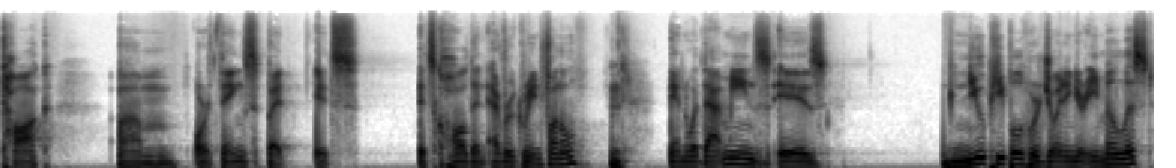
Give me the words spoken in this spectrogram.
talk um or things, but it's it's called an evergreen funnel. And what that means is new people who are joining your email list,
